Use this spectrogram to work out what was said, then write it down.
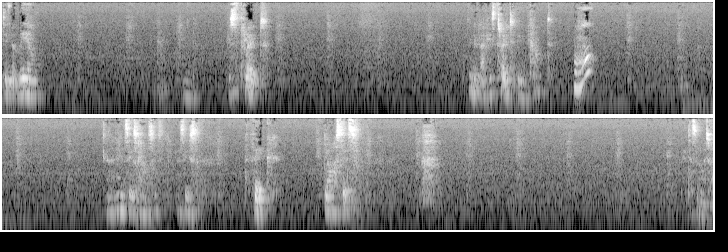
didn't real. And his throat. It looked like his throat had been cut. 뭐? And I didn't see his glasses. He has these thick glasses. He doesn't always wear.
